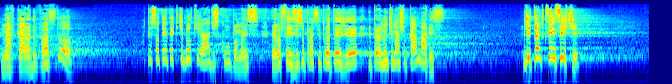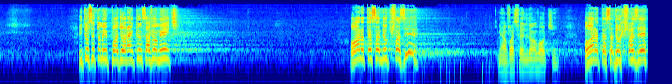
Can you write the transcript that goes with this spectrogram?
na cara do pastor. A pessoa tem até que te bloquear, desculpa, mas ela fez isso para se proteger e para não te machucar mais. De tanto que você insiste. Então você também pode orar incansavelmente. Ora até saber o que fazer. Minha voz foi ali dar uma voltinha. Ora até saber o que fazer.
